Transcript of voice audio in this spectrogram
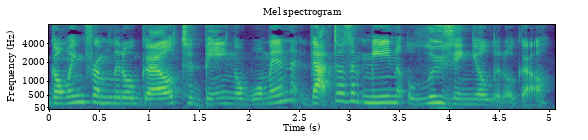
going from little girl to being a woman. That doesn't mean losing your little girl.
